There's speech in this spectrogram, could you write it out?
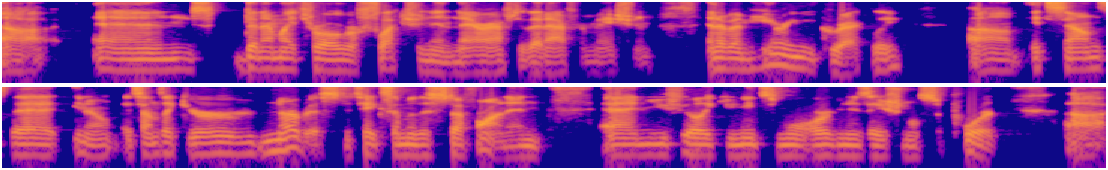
Uh, and then I might throw a reflection in there after that affirmation. And if I'm hearing you correctly, um, it sounds that you know it sounds like you're nervous to take some of this stuff on, and and you feel like you need some more organizational support, uh,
